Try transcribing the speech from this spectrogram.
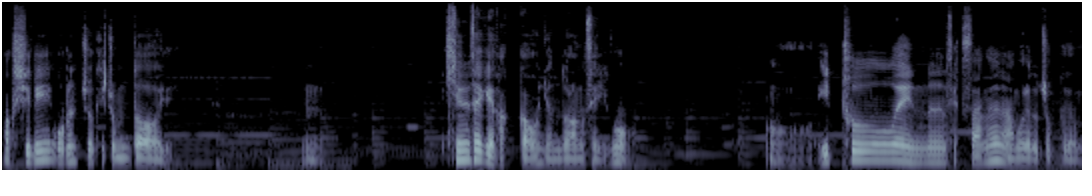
확실히 오른쪽이 좀더 음, 흰색에 가까운 연노란색이고 어, E2에 있는 색상은 아무래도 조금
